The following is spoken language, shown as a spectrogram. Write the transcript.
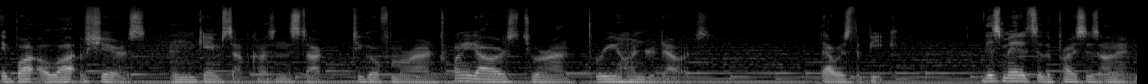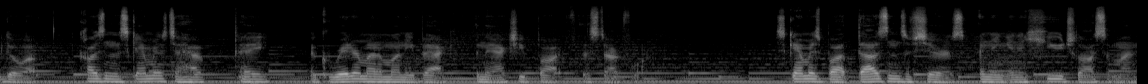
They bought a lot of shares in GameStop, causing the stock to go from around $20 to around $300. That was the peak. This made it so the prices on it go up, causing the scammers to have to pay a greater amount of money back than they actually bought for the stock for. Scammers bought thousands of shares, ending in a huge loss of money.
